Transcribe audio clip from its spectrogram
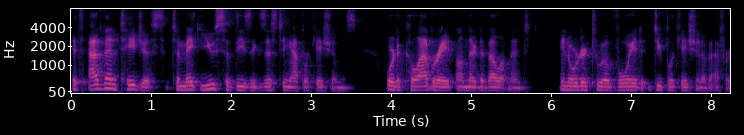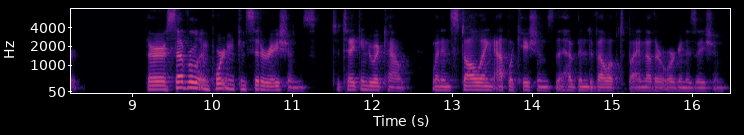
It's advantageous to make use of these existing applications or to collaborate on their development in order to avoid duplication of effort. There are several important considerations to take into account when installing applications that have been developed by another organization.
